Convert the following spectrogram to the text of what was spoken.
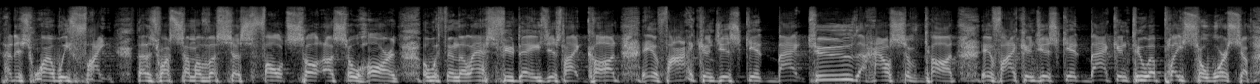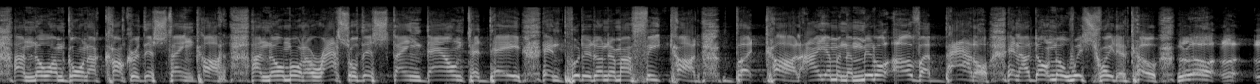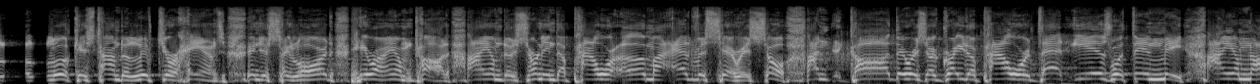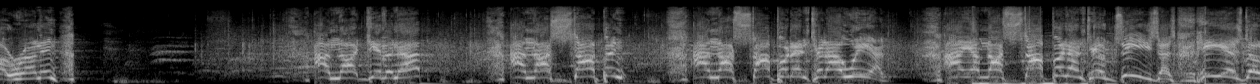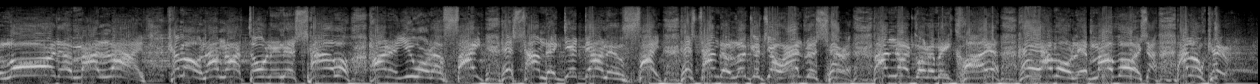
That is why we fight. That is why some of us has fought so, uh, so hard within the last few days. It's like, God, if I can just get back to the house of God, if I can just get back into a place of worship, I know I'm going to conquer this thing, God. I know I'm going to wrestle this thing down today and put it under my feet, God. But God, I am in the middle of a battle and I don't know which way to go. Look, look look, it's time to lift your hands and just say, Lord, here I am, God. I am discerning the power of my adversaries. So, I'm, God, there is a greater power that is within me. I am not running. I'm not giving up. I'm not stopping. I'm not stopping until I win. I am not stopping until Jesus, He is the Lord of my life. Come on, I'm not throwing in this towel. Honey, you want to fight? It's time to get down and fight. It's time to look at your adversary. I'm not going to be quiet. Hey, I'm going to lift my voice. I, I don't care.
